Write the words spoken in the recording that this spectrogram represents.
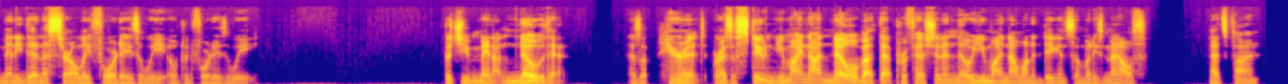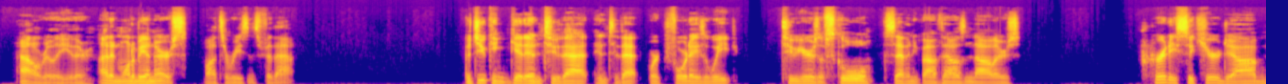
Many dentists are only four days a week, open four days a week. But you may not know that as a parent or as a student. You might not know about that profession and know you might not want to dig in somebody's mouth. That's fine. I don't really either. I didn't want to be a nurse. Lots of reasons for that but you can get into that into that work four days a week two years of school $75000 pretty secure job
